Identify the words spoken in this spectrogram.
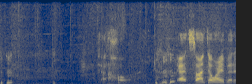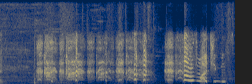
Mm-hmm. oh. That's fine, don't worry about it. I was watching this.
